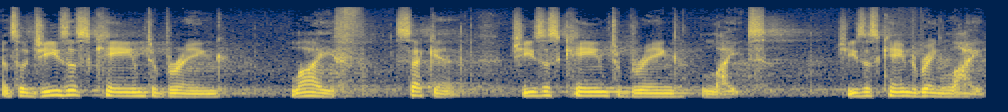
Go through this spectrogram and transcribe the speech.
And so Jesus came to bring life. Second, Jesus came to bring light. Jesus came to bring light.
